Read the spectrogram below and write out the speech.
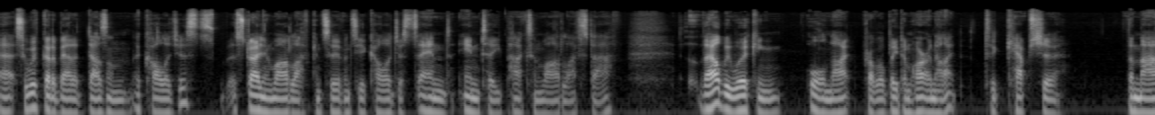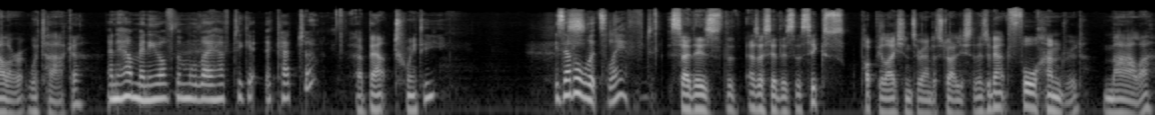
Uh, so we've got about a dozen ecologists, Australian Wildlife Conservancy ecologists, and NT Parks and Wildlife staff. They'll be working all night, probably tomorrow night, to capture the Mala at Watarrka. And how many of them will they have to get uh, capture? About 20. Is that all that's left? So there's, the, as I said, there's the six populations around Australia. So there's about 400 Mala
